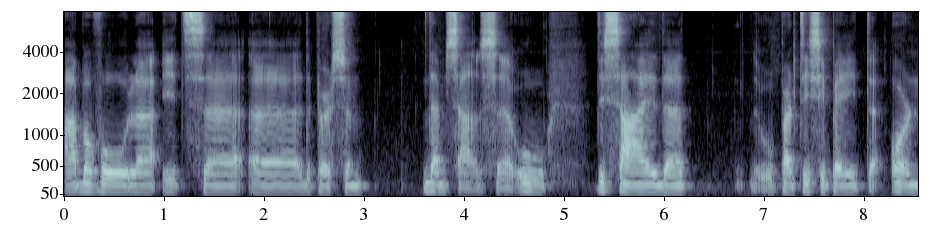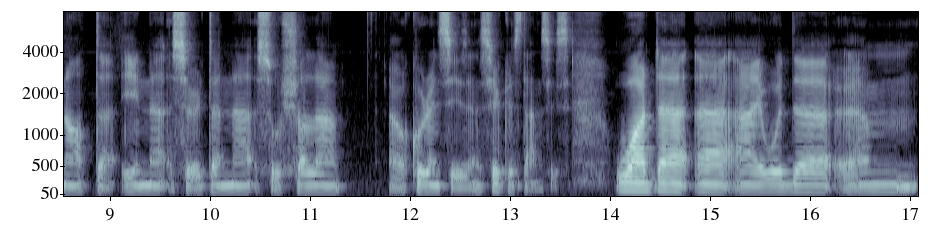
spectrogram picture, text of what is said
above all it's the person themselves who decide who participate or not in certain uh, social uh, occurrences and circumstances. What uh, I would um,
